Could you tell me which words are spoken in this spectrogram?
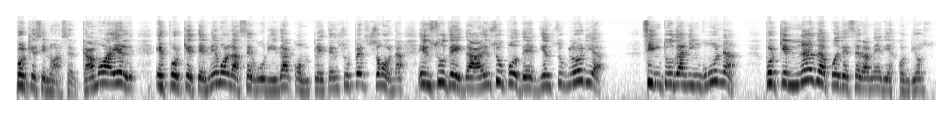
Porque si nos acercamos a Él es porque tenemos la seguridad completa en su persona, en su deidad, en su poder y en su gloria. Sin duda ninguna. Porque nada puede ser a medias con Dios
